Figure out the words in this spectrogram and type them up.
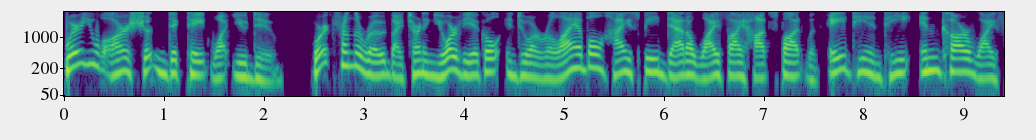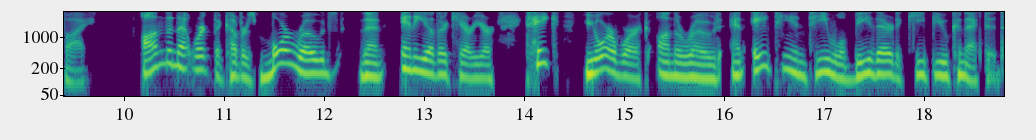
where you are shouldn't dictate what you do. Work from the road by turning your vehicle into a reliable high-speed data Wi-Fi hotspot with AT&T in-car Wi-Fi. On the network that covers more roads than any other carrier, take your work on the road and AT&T will be there to keep you connected.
